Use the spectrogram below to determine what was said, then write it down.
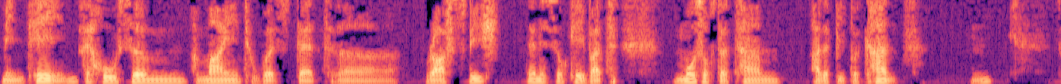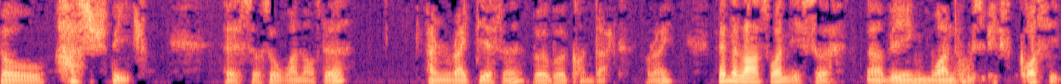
maintain a wholesome mind towards that uh, rough speech, then it's okay. But most of the time, other people can't. Hmm? So harsh speech is also one of the unrighteous uh, verbal conduct. All right. Then the last one is uh, uh, being one who speaks gossip.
